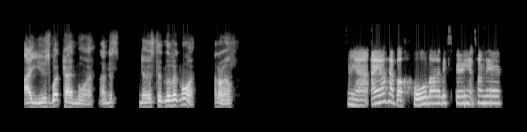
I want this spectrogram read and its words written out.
I use Wattpad more. I just noticed it a little bit more. I don't know. Yeah, I don't have a whole lot of experience on there,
